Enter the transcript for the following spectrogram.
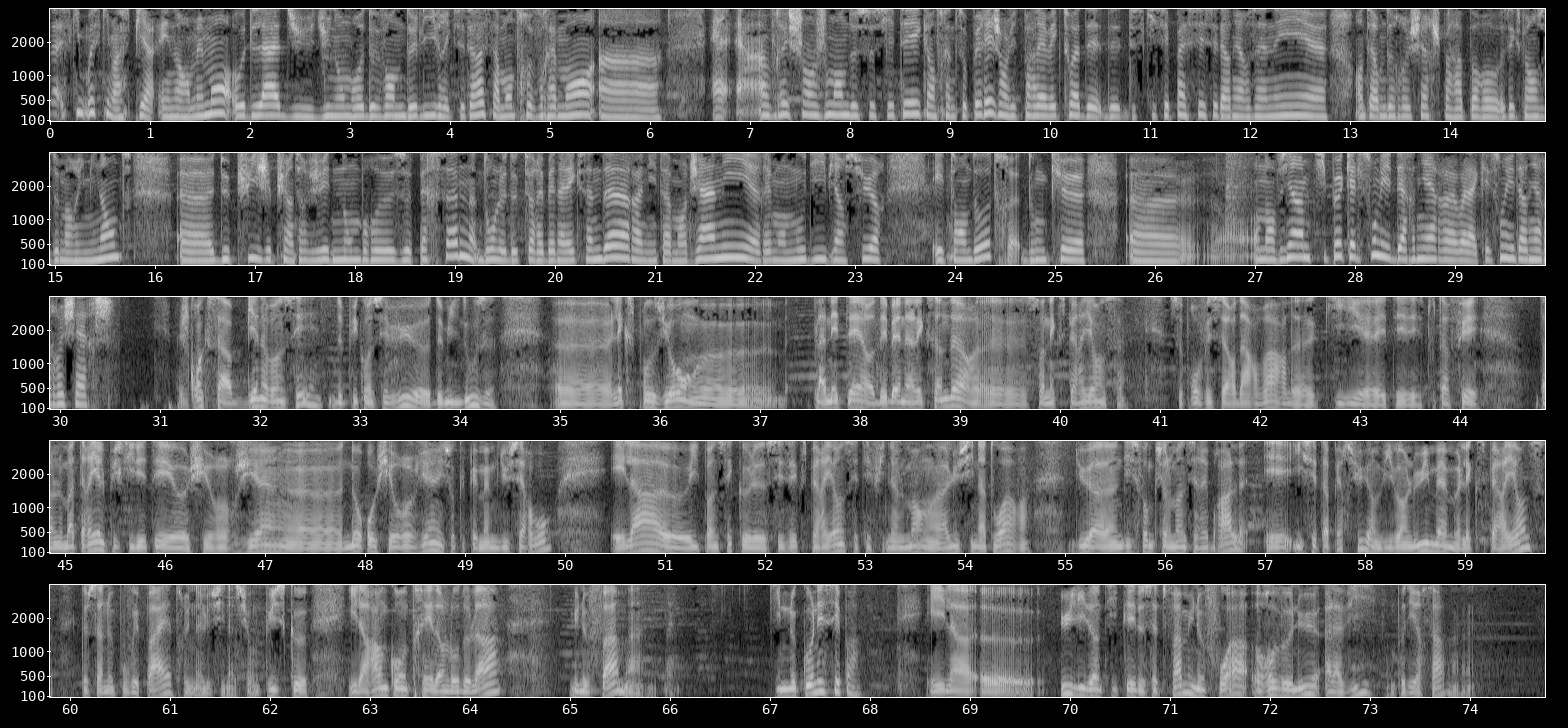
Bah, ce qui, moi, ce qui m'inspire énormément, au-delà du, du, nombre de ventes de livres, etc., ça montre vraiment un, un vrai changement de société qui est en train de s'opérer. J'ai envie de parler avec toi de, ce qui s'est passé ces dernières années euh, en termes de recherche par rapport aux expériences de mort imminente. Euh, depuis, j'ai pu interviewer de nombreuses personnes, dont le docteur Eben Alexander, Anita Morgiani, Raymond Moody, bien sûr, et tant d'autres. Donc, euh, euh on en vient un petit peu. Quelles sont les dernières, voilà, quelles sont les dernières recherches? Je crois que ça a bien avancé depuis qu'on s'est vu 2012. Euh, euh, l'explosion euh, planétaire d'Eben Alexander, euh, son expérience, ce professeur d'Harvard qui était tout à fait dans le matériel puisqu'il était euh, chirurgien, euh, neurochirurgien, il s'occupait même du cerveau. Et là, euh, il pensait que ces expériences étaient finalement hallucinatoires, dues à un dysfonctionnement cérébral, et il s'est aperçu, en vivant lui-même l'expérience, que ça ne pouvait pas être une hallucination, puisque il a rencontré dans l'au-delà une femme qu'il ne connaissait pas. Et il a euh, eu l'identité de cette femme une fois revenue à la vie, on peut dire ça,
